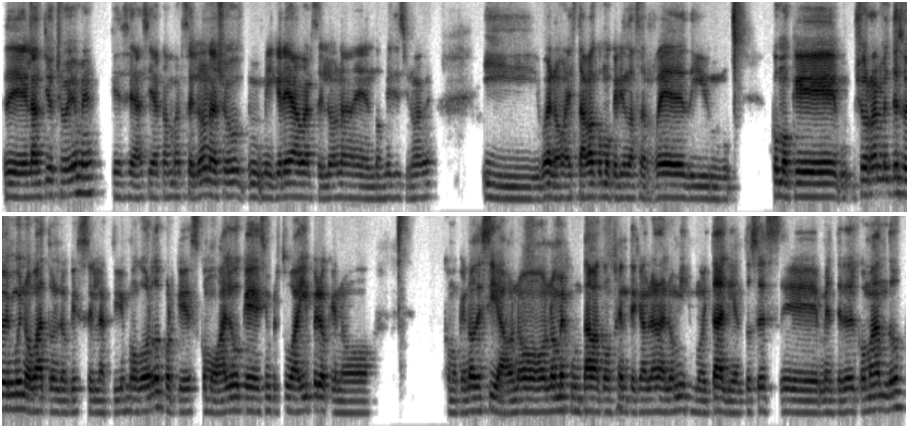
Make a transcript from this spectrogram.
del Anti-8M que se hacía acá en Barcelona. Yo migré a Barcelona en 2019 y bueno, estaba como queriendo hacer red y mm, como que yo realmente soy muy novato en lo que es el activismo gordo porque es como algo que siempre estuvo ahí pero que no como que no decía o no, no me juntaba con gente que hablara lo mismo y tal y entonces eh, me enteré del comando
